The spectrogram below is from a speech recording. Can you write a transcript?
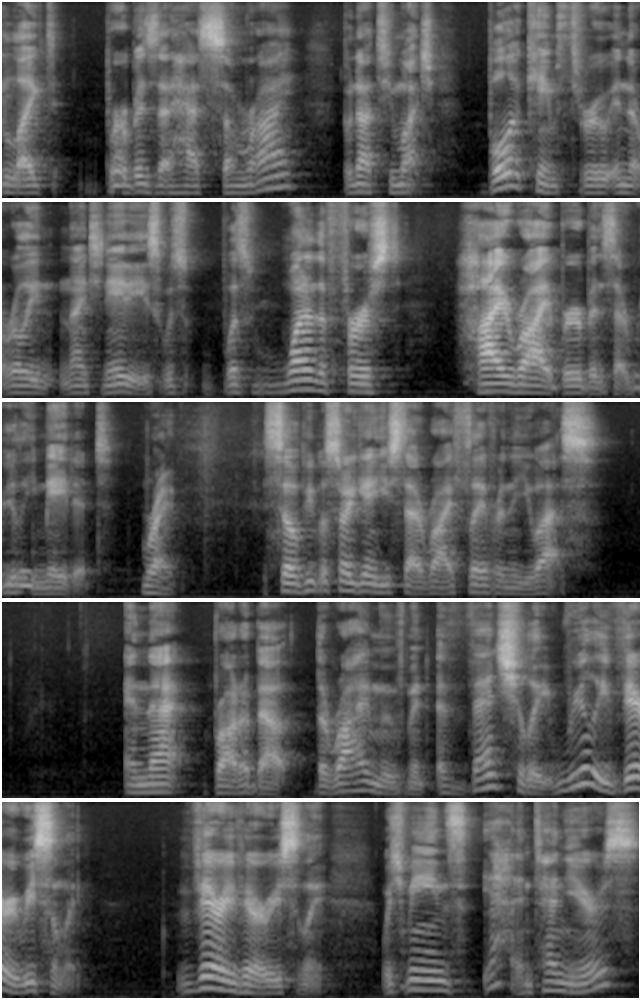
liked bourbons that had some rye, but not too much. Bulleit came through in the early 1980s. was was one of the first high rye bourbons that really made it. right. So people started getting used to that rye flavor in the U.S. And that brought about the rye movement eventually, really very recently. Very, very recently. Which means, yeah, in 10 years,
